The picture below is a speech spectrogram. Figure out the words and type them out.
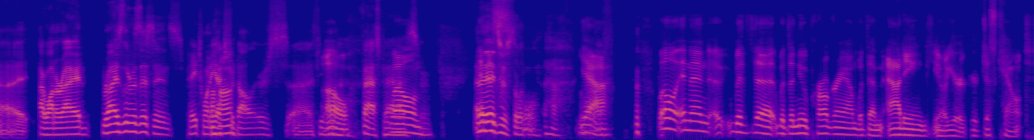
uh, i want to ride rise of the resistance pay 20 Uh-huh. extra dollars uh, if you want Oh, fast pass well, or- and, and it's just a little Uh, yeah well and then uh, with the with the new program with them adding you know your your discount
